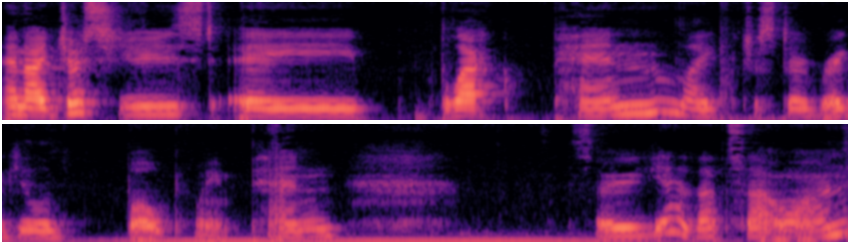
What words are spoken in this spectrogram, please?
and I just used a black pen, like just a regular ballpoint pen. So yeah, that's that one.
